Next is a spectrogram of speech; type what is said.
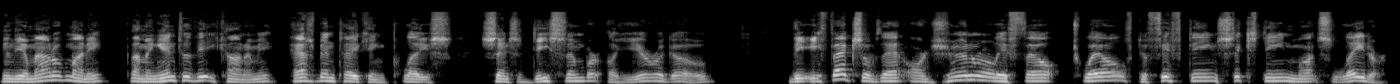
in the amount of money coming into the economy has been taking place since December a year ago. The effects of that are generally felt 12 to 15, 16 months later.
